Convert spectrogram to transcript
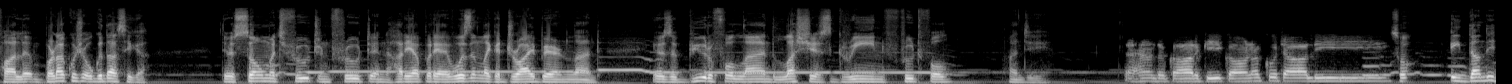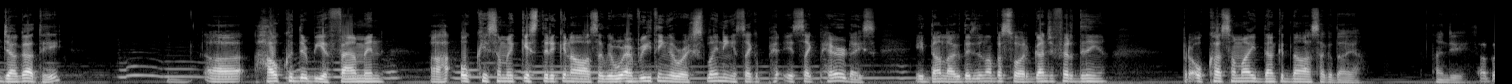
ਫਲ ਬੜਾ ਕੁਝ ਉਗਦਾ ਸੀਗਾ there was so much fruit and fruit and ਹਰਿਆ ਭਰਿਆ it wasn't like a dry barren land it was a beautiful land luscious green fruitful ਹਾਂਜੀ ਤਹਾਂ ਦੁਕਾਰ ਕੀ ਕੌਣ ਕੁਚਾਲੀ so ਇਦਾਂ ਦੀ ਜਗ੍ਹਾ ਤੇ uh, could there be a famine uh, ਔਖੇ ਸਮੇਂ ਕਿਸ ਤਰੀਕੇ ਨਾਲ ਆ ਸਕਦੇ were everything they were explaining it's like a, pa- it's like paradise ਇਦਾਂ ਲੱਗਦਾ ਜਿੱਦਾਂ ਆਪਾਂ ਸਵਰਗਾਂ 'ਚ ਫਿਰਦੇ ਆ ਪਰ ਔਖਾ ਸਮਾਂ ਇਦਾਂ ਕਿਦਾਂ ਆ ਸਕਦਾ ਆ ਹਾਂਜੀ ਸਪ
